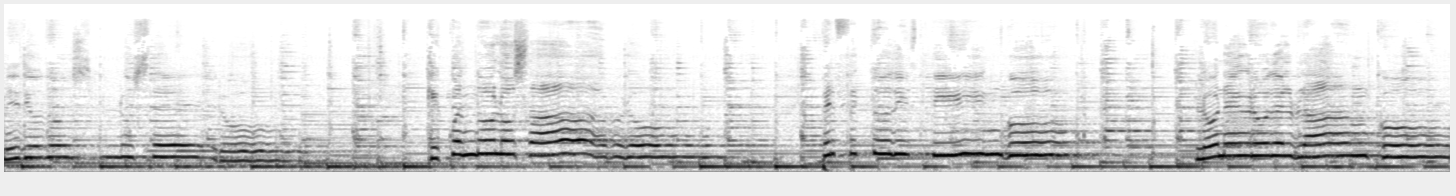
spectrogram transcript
me dio dos luceros que cuando los abro, perfecto distingo lo negro del blanco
